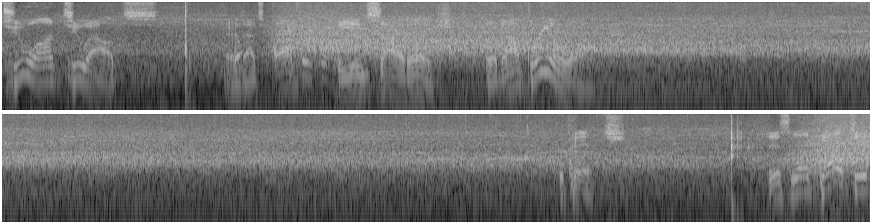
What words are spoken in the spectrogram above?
Two on, two outs. And that's off the inside edge. They're now three and one. The pitch. This one belted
